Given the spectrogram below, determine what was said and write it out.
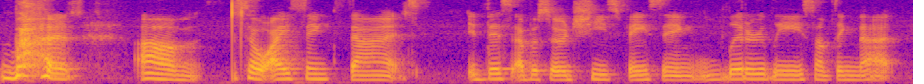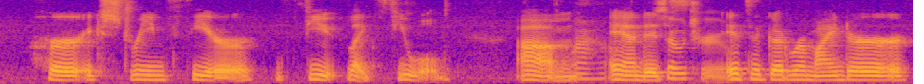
but um, so I think that this episode, she's facing literally something that her extreme fear fu- like fueled. Um, Wow, and it's so true. It's a good reminder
